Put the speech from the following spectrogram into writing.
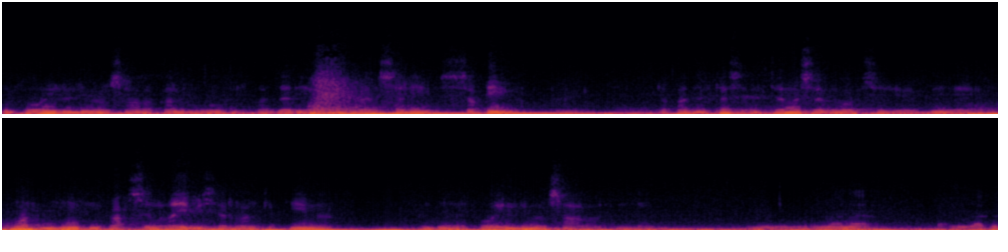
قل فويل لمن صار قلبه في القدر سليم سقيم لقد التمس بوهمه في فحص الغيب سرا كتيما فويل لمن صار المعنى لكن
